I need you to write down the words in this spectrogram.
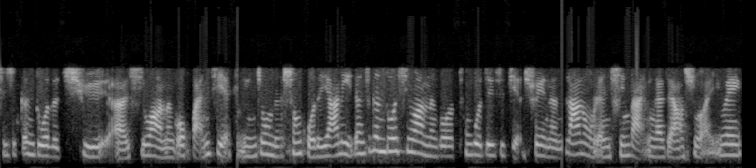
其实更多的去呃希望能够缓解民众的生活的压力，但是更多希望能够通过这次减税呢拉拢人心吧，应该这样说。因为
